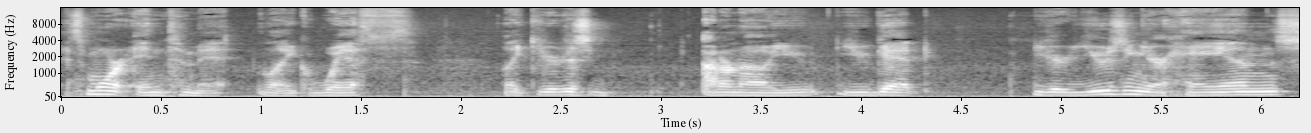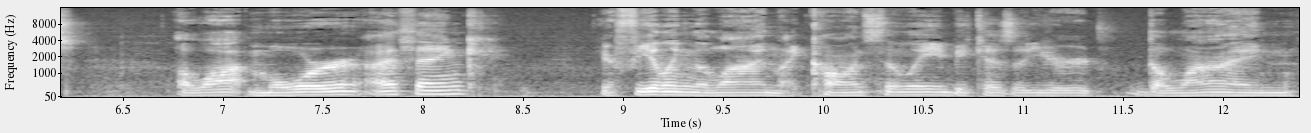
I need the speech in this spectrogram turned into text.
it's more intimate like with like you're just I don't know, you you get you're using your hands a lot more, I think. You're feeling the line like constantly because of your the line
